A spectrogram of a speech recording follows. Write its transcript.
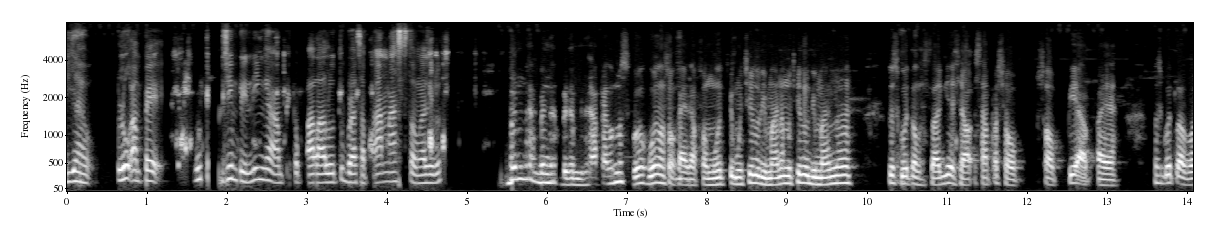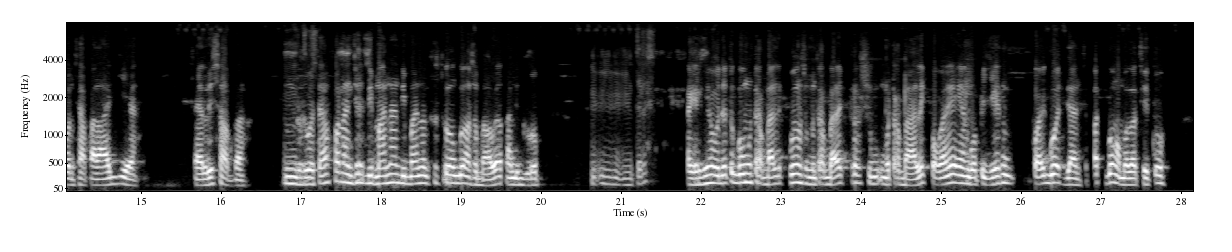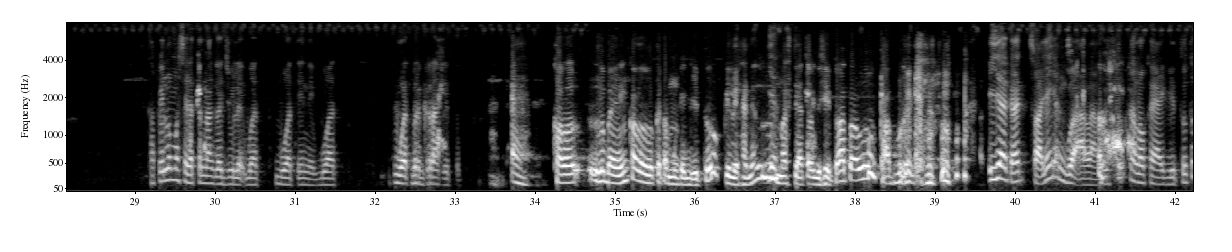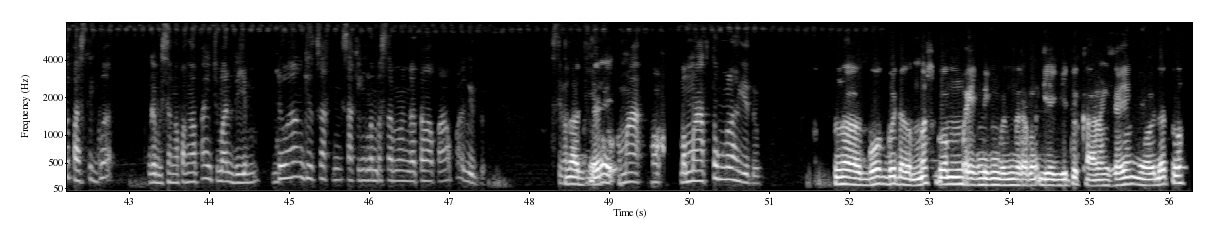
iya, lu sampai lu sih merinding nggak? Sampai kepala lu tuh berasa panas tau gak sih lu? Bener bener bener bener. Apa lemes gue, gue langsung kayak telepon muci muci lu di mana muci lu di mana, terus gue telepon lagi ya siapa, siapa? Shop, Shopee apa ya? Terus gue telepon siapa lagi ya? Elis apa Hmm, Terus gue telepon anjir di mana di mana? Terus gue langsung bawel kan di grup. Mm-mm, terus? Akhirnya udah tuh gue muter balik gue langsung muter balik terus muter balik. Pokoknya yang gue pikirin pokoknya gue jalan cepat gue gak mau lewat situ. Tapi lu masih ada tenaga Jule buat buat ini, buat buat bergerak gitu. Kalau lu bayangin kalau lu ketemu kayak gitu pilihannya lu Iya. masih jatuh di situ atau lu kabur Iya kan? Soalnya yang gue alami tuh kalau kayak gitu tuh pasti gue nggak bisa ngapa-ngapain, cuma diem doang gitu saking saking lemes sama nggak tahu apa-apa gitu. Pasti bakal mema- mem- mematung lah gitu. nggak gue gue udah lemes gue merinding bener dia gitu kan akhirnya ya udah tuh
